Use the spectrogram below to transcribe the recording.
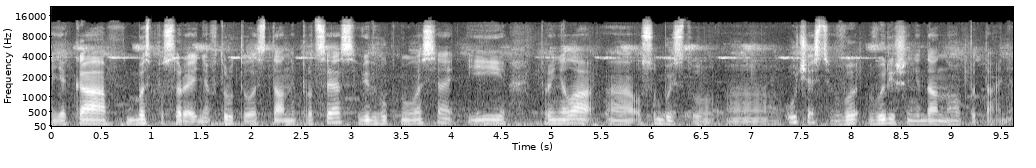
яка безпосередньо втрутилась в даний процес, відгукнулася і прийняла е, особисту е, участь в вирішенні даного питання.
